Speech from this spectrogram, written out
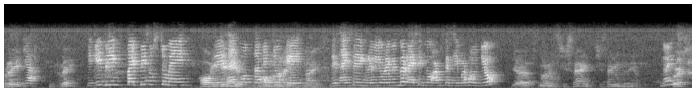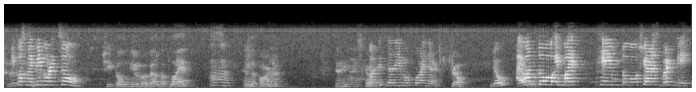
Play? Yeah. He play? He gave giving 5 pesos to me. Oh, he then gave I put the oh, video nice, cake. nice. Then I sing, "Will you remember? I sing No Arms Can Ever Hold You. Yes, nice. Mm. She sang. She sang the video. Nice. First, Because my favorite song. She told you about La Playa Mm-hmm. and the foreigner. Yeah, he nice guy. What is the name of foreigner? Joe. Joe? I want to invite him to Sharon's birthday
